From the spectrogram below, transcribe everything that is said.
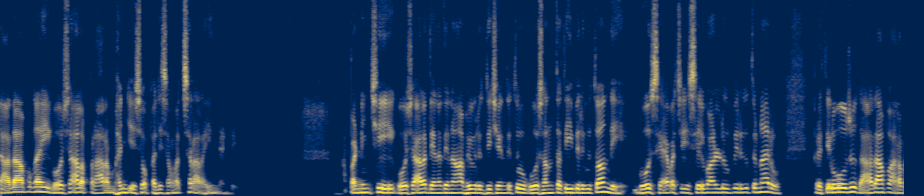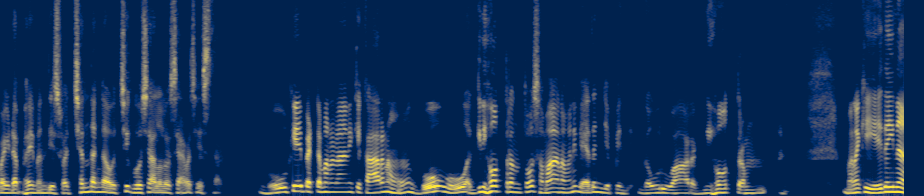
దాదాపుగా ఈ గోశాల ప్రారంభం చేసే పది సంవత్సరాలు అయిందండి. అప్పటి నుంచి గోశాల దినదినాభివృద్ధి చెందుతూ గోసంతతి పెరుగుతోంది. గో సేవ చేసేవాళ్ళు పెరుగుతున్నారు. ప్రతిరోజు దాదాపు అరవై డెబ్భై మంది స్వచ్ఛందంగా వచ్చి గోశాలలో సేవ చేస్తారు. గోవుకే పెట్టమనడానికి కారణం గోవు అగ్నిహోత్రంతో సమానమని వేదం చెప్పింది. గౌరువార్ అగ్నిహోత్రం అని. మనకి ఏదైనా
